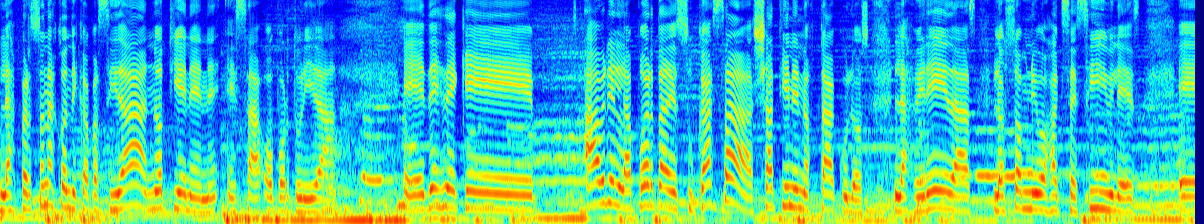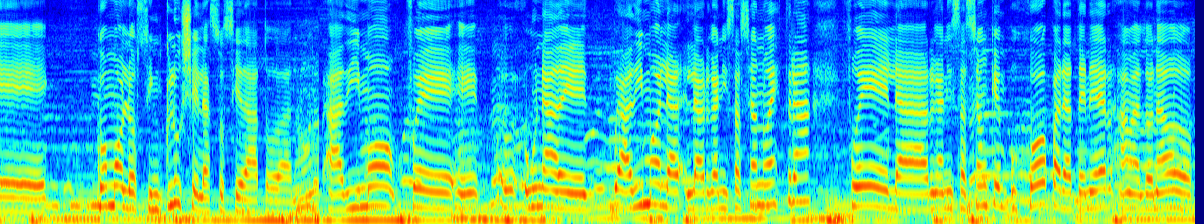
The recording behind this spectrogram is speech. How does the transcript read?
Las personas con discapacidad no tienen esa oportunidad. Eh, desde que abren la puerta de su casa ya tienen obstáculos, las veredas, los ómnibus accesibles, eh, cómo los incluye la sociedad toda. Adimo fue eh, una de. Adimo, la, organización nuestra, fue la organización que empujó para tener a Maldonado,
